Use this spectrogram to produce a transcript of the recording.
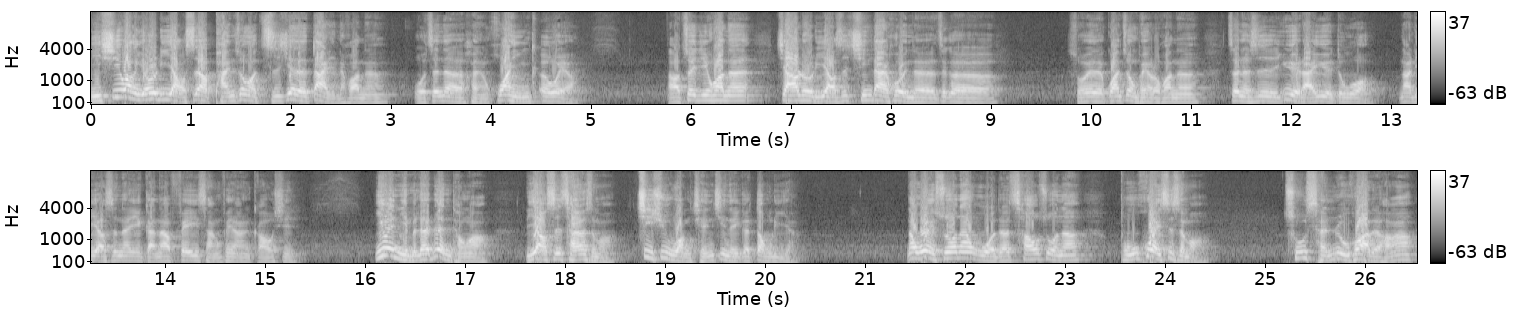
你希望有李老师啊盘中啊直接的带领的话呢，我真的很欢迎各位啊。啊，最近的话呢，加入李老师清代会员的这个所谓的观众朋友的话呢，真的是越来越多哦。那李老师呢也感到非常非常高兴，因为你们的认同啊，李老师才有什么继续往前进的一个动力啊。那我也说呢，我的操作呢。不会是什么出神入化的，好像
